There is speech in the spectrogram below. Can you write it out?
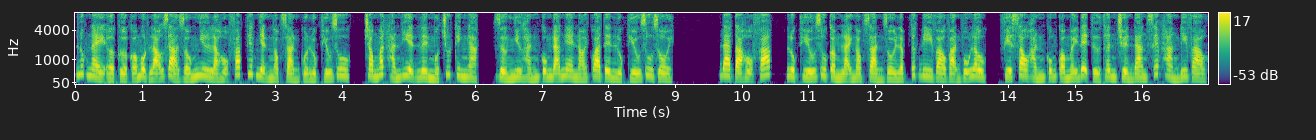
Lúc này ở cửa có một lão giả giống như là hộ pháp tiếp nhận ngọc giản của Lục Thiếu Du, trong mắt hắn hiện lên một chút kinh ngạc, dường như hắn cũng đã nghe nói qua tên Lục Thiếu Du rồi. Đa tạ hộ pháp, Lục Thiếu Du cầm lại ngọc giản rồi lập tức đi vào vạn vũ lâu, phía sau hắn cũng có mấy đệ tử thân truyền đang xếp hàng đi vào.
